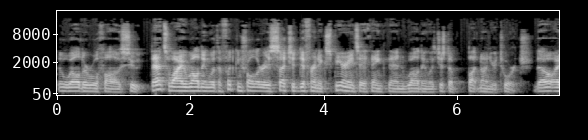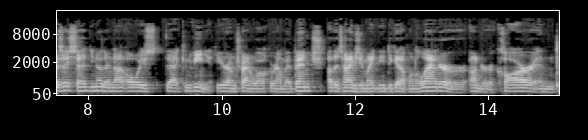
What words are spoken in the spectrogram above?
the welder will follow suit. That's why welding with a foot controller is such a different experience, I think, than welding with just a button on your torch. Though, as I said, you know, they're not always that convenient. Here I'm trying to walk around my bench. Other times you might need to get up on a ladder or under a car and,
